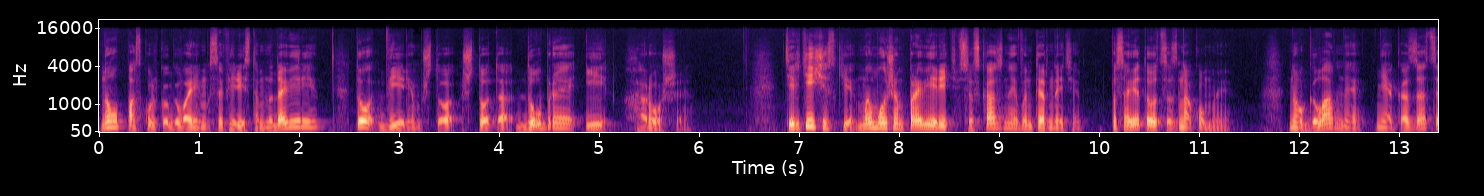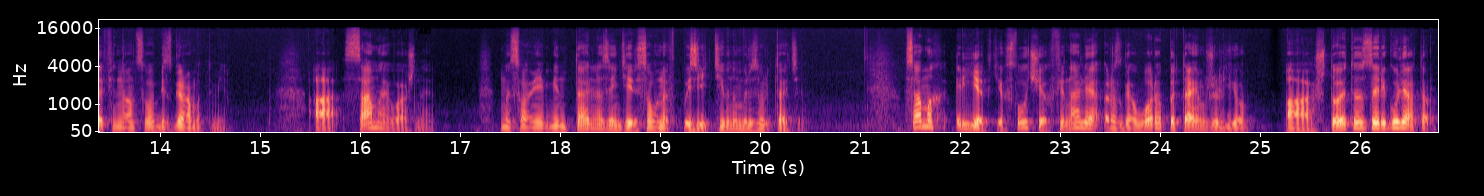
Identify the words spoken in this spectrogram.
Но поскольку говорим с аферистом на доверии, то верим, что что-то доброе и хорошее. Теоретически мы можем проверить все сказанное в интернете, посоветоваться знакомыми. Но главное не оказаться финансово безграмотными. А самое важное, мы с вами ментально заинтересованы в позитивном результате. В самых редких случаях в финале разговора пытаем жилье. А что это за регулятор?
